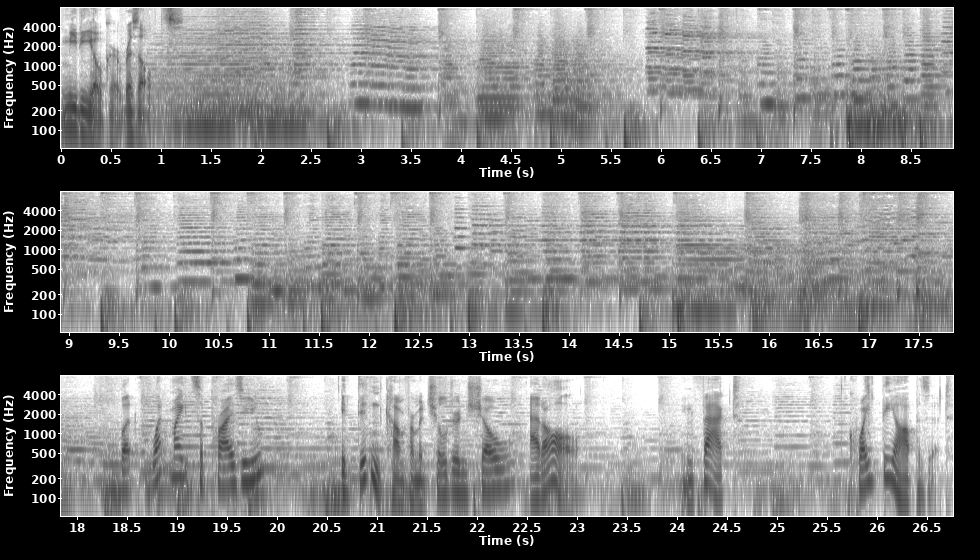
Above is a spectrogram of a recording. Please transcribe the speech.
mediocre results. But what might surprise you? It didn't come from a children's show at all. In fact, quite the opposite.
